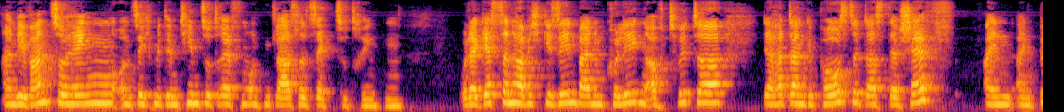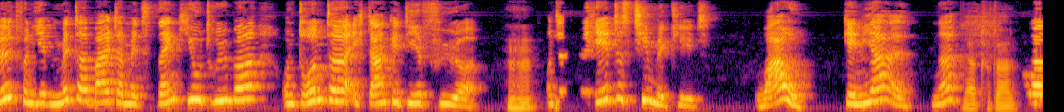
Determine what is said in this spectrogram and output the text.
an die Wand zu hängen und sich mit dem Team zu treffen und ein Glas Sekt zu trinken. Oder gestern habe ich gesehen bei einem Kollegen auf Twitter, der hat dann gepostet, dass der Chef ein, ein Bild von jedem Mitarbeiter mit Thank you drüber und drunter Ich danke dir für. Mhm. Und das für jedes Teammitglied. Wow, genial. Ne? Ja, total. Oder,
